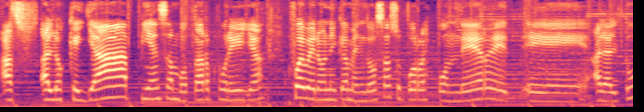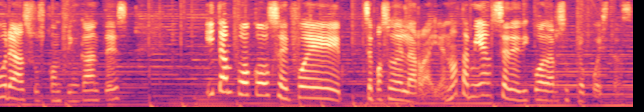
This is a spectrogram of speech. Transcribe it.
a, los que ya piensan votar por ella fue Verónica Mendoza, supo responder eh, eh, a la altura a sus contrincantes y tampoco se fue, se pasó de la raya, ¿no? También se dedicó a dar sus propuestas.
